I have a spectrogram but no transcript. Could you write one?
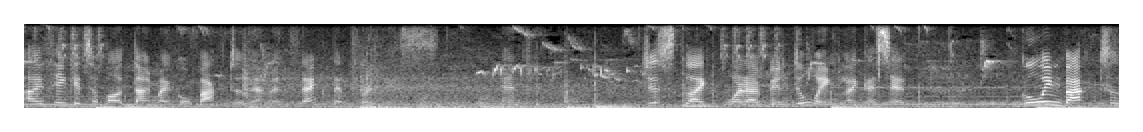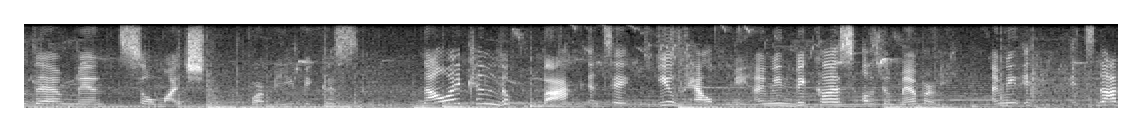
I think it's about time I go back to them and thank them for this. And just like what I've been doing, like I said, going back to them meant so much for me because now I can look back and say, you've helped me. I mean, because of the memory. I mean, it, it's not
